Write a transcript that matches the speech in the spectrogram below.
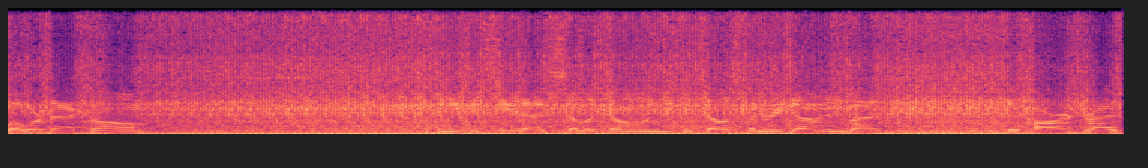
Well, we're back home. And you can see that silicone, you can tell it's been redone, but the car drives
